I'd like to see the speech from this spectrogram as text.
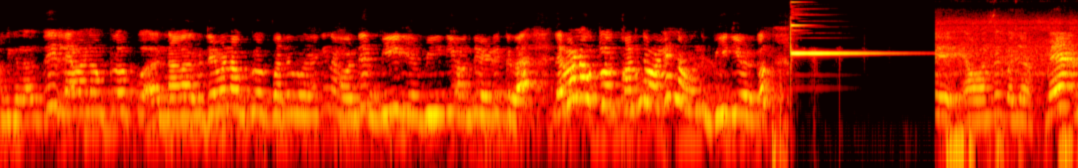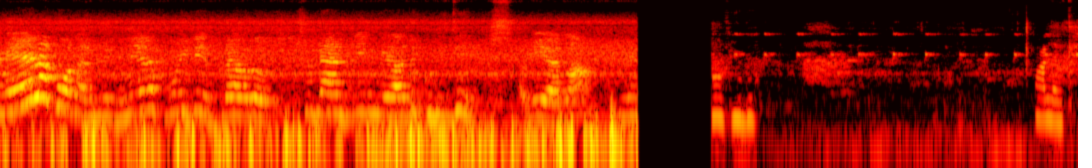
அதனால வந்து பார்த்தீங்கன்னா வந்து லெவன் ஓ கிளாக் நாங்கள் லெவன் ஓ கிளாக் வர வரைக்கும் நாங்கள் வந்து வீடியோ வீடியோ வந்து எடுக்கல. லெவன் ஓ கிளாக் வந்த உடனே நான் வந்து வீடியோ எடுக்கோம் நான் வந்து கொஞ்சம் மே மேலே போகலான் மேலே போயிட்டு எப்படி ஒரு சுடான் ஏதாவது குடிச்சு அப்படியே வரலாம். வீடு நல்லா இருக்கு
